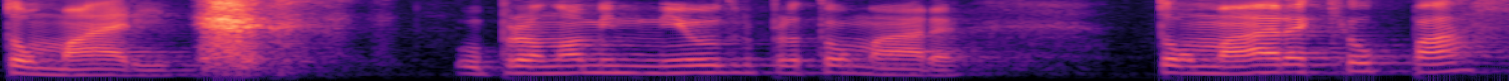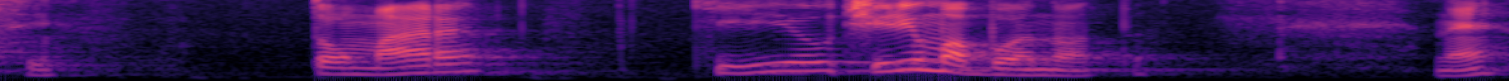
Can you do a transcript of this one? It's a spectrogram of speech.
Tomare. o pronome neutro para tomara. Tomara que eu passe. Tomara que eu tire uma boa nota, né?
